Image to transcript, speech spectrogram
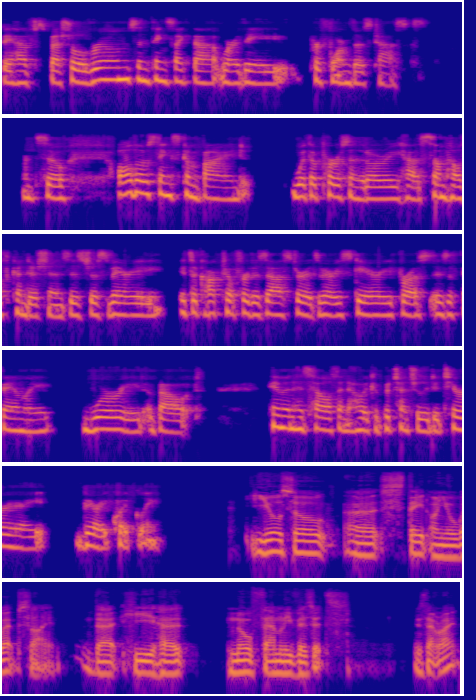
They have special rooms and things like that where they perform those tasks. And so all those things combined with a person that already has some health conditions is just very, it's a cocktail for disaster. It's very scary for us as a family worried about him and his health and how he could potentially deteriorate very quickly. You also uh, state on your website that he had no family visits. Is that right?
